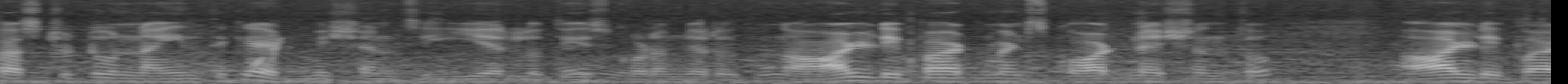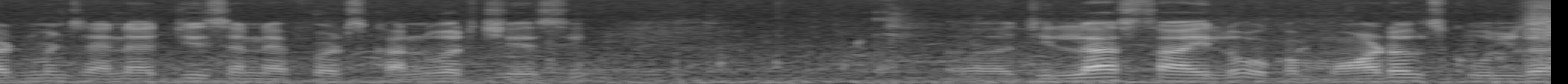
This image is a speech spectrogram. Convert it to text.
ఫస్ట్ టు నైన్త్కి అడ్మిషన్స్ ఈ ఇయర్లో తీసుకోవడం జరుగుతుంది. ఆల్ డిపార్ట్మెంట్స్ కోఆర్డినేషన్తో all departments energies and efforts convert చేసి జిల్లా స్థాయిలో ఒక మోడల్ స్కూల్గా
